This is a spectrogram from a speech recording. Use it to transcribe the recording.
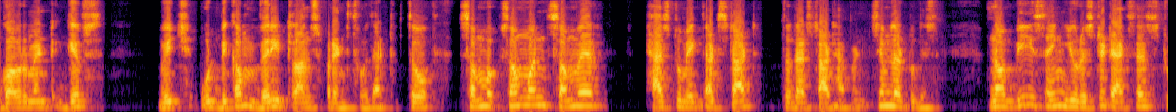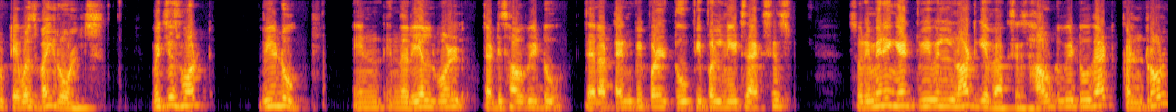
government gives which would become very transparent through that. So some someone somewhere has to make that start so that start happened. Similar to this now b is saying you restrict access to tables by roles which is what we do. In in the real world that is how we do. There are 10 people two people needs access. So remaining it we will not give access. How do we do that? Control.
